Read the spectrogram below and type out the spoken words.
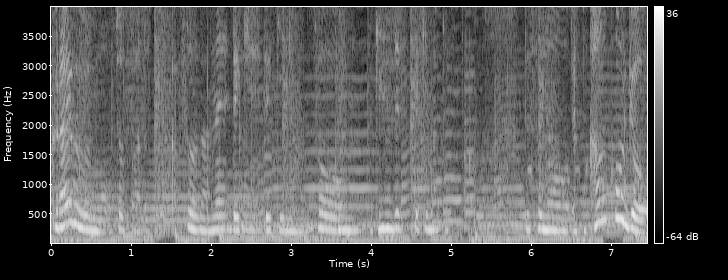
暗い部分もちょっとあるというかそうだね。歴史的にも。そう、うん。現実的なこととか。でそのやっぱ観光業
